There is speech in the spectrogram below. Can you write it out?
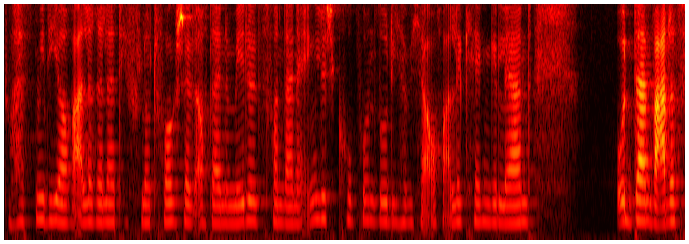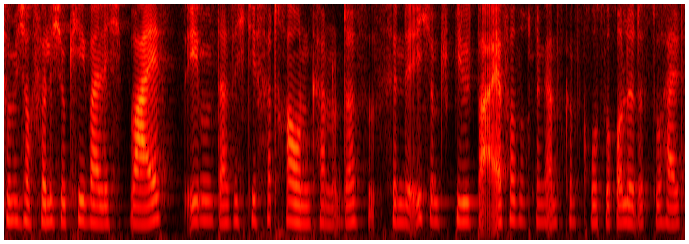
du hast mir die auch alle relativ flott vorgestellt, auch deine Mädels von deiner Englischgruppe und so, die habe ich ja auch alle kennengelernt. Und dann war das für mich auch völlig okay, weil ich weiß eben, dass ich dir vertrauen kann. Und das ist, finde ich, und spielt bei Eifersucht eine ganz, ganz große Rolle, dass du halt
